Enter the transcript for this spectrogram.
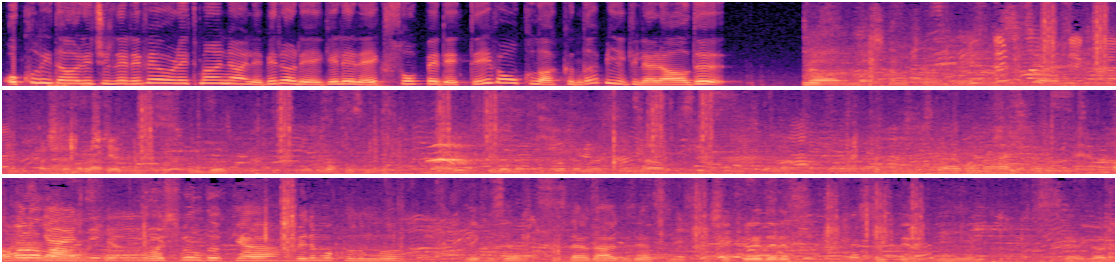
okul idarecileri ve öğretmenlerle bir araya gelerek sohbet etti ve okul hakkında bilgiler aldı. Aman Allah'ım. Hoş bulduk ya. Benim okulum bu. Ne güzel. Sizler daha güzelsiniz. Teşekkür ederiz. Teşekkür iyiyim. Sizleri gördüm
